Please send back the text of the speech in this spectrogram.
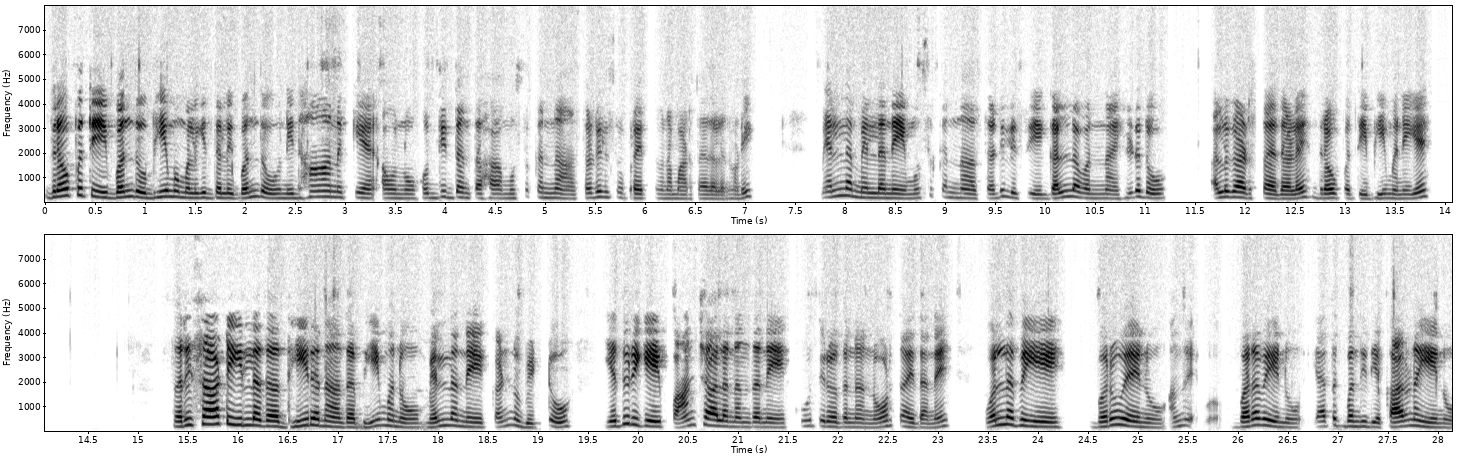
ದ್ರೌಪದಿ ಬಂದು ಭೀಮ ಮಲಗಿದ್ದಲ್ಲಿ ಬಂದು ನಿಧಾನಕ್ಕೆ ಅವನು ಹೊದ್ದಿದ್ದಂತಹ ಮುಸುಕನ್ನ ಸಡಿಲಿಸುವ ಪ್ರಯತ್ನವನ್ನ ಮಾಡ್ತಾ ಇದ್ದಾಳೆ ನೋಡಿ. ಮೆಲ್ಲ ಮೆಲ್ಲನೆ ಮುಸುಕನ್ನ ಸಡಿಲಿಸಿ ಗಲ್ಲವನ್ನ ಹಿಡಿದು ಅಲುಗಾಡಿಸ್ತಾ ಇದ್ದಾಳೆ ದ್ರೌಪದಿ ಭೀಮನಿಗೆ. ಸರಿಸಾಟಿ ಇಲ್ಲದ ಧೀರನಾದ ಭೀಮನು ಮೆಲ್ಲನೆ ಕಣ್ಣು ಬಿಟ್ಟು ಎದುರಿಗೆ ಪಾಂಚಾಲನಂದನೆ ಕೂತಿರೋದನ್ನ ನೋಡ್ತಾ ಇದ್ದಾನೆ. ವಲ್ಲಭೆಯೇ, ಬರುವೇನು? ಅಂದ್ರೆ ಬರವೇನು? ಯಾತಕ್ ಬಂದಿದೆಯ? ಕಾರಣ ಏನು?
